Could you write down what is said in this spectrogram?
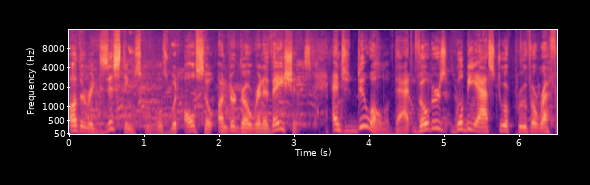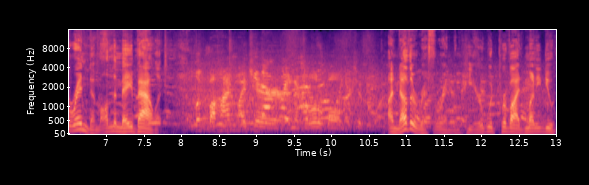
Other existing schools would also undergo renovations. And to do all of that, voters will be asked to approve a referendum on the May ballot. Look behind my chair, and there's a little bowl, there should be one. Another referendum here would provide money to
